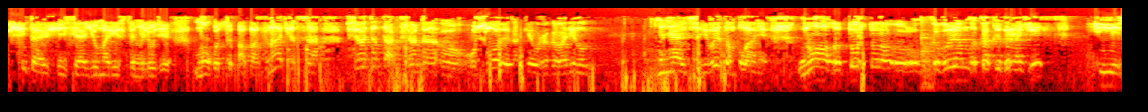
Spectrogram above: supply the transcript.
считающиеся юмористами люди могут обозначиться. Все это так, все это э, условия, как я уже говорил, меняются и в этом плане. Но э, то, что э, КВН как игра есть, и,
